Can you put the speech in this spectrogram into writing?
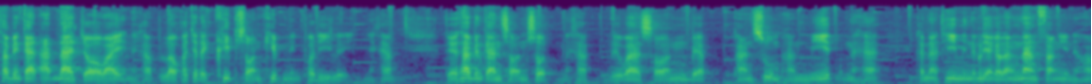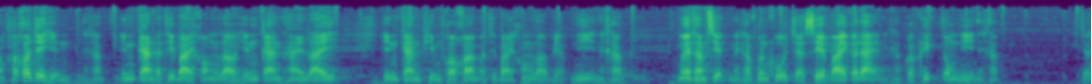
ถ้าเป็นการอัดหน้าจอไว้นะครับ เราก็จะได้คลิปสอนคลิปหนึ่งพอดีเลยนะครับ แต่ถ้าเป็นการสอนสดนะครับ หรือว่าสอนแบบผ่านซูมผ่านมีดนะฮะขณะที่มีนักเรียนกำลังนั่งฟังอยู่ในห้องเขาก็จะเห็นนะครับ เห็นการอธิบายของเราเห็นการไฮไลท์เห็นการพิมพ์ข้อความอธิบายของเราแบบนี้นะครับ เมื่อทำเสร็จนะครับคุณครูจะ save ไว้ก็ได้นะครับก็คลิกตรงนี้นะครับ จะ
